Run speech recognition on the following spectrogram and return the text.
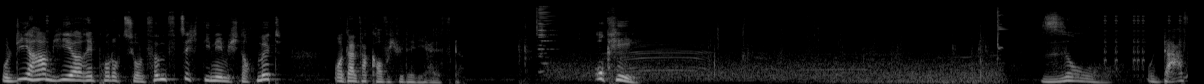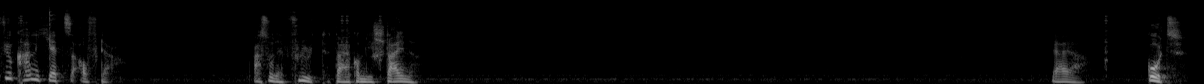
Und die haben hier Reproduktion 50, die nehme ich noch mit und dann verkaufe ich wieder die Hälfte. Okay. So. Und dafür kann ich jetzt auf der Achso, der pflügt. Daher kommen die Steine. Ja, ja. Gut.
